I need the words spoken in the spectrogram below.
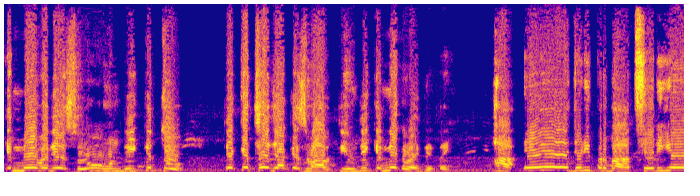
ਕਿੰਨੇ ਵਜੇ ਸ਼ੁਰੂ ਹੁੰਦੀ ਕਿੱਥੋਂ ਤੇ ਕਿੱਥੇ ਜਾ ਕੇ ਸਮਾਪਤੀ ਹੁੰਦੀ? ਕਿੰਨੇ ਕੁ ਵਜੇ ਤਾਈ ਹਾਂ ਇਹ ਜਿਹੜੀ ਪ੍ਰਭਾਤ ਫੇਰੀ ਹੈ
